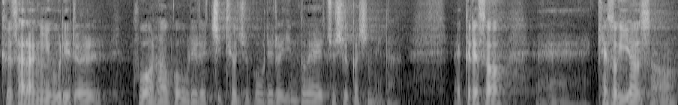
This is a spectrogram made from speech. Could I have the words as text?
그 사랑이 우리를 구원하고 우리를 지켜주고 우리를 인도해 주실 것입니다. 그래서 계속 이어서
